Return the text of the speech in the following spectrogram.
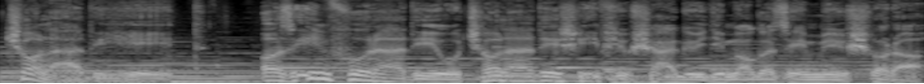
Családi Hét. Az Inforádió család és ifjúságügyi magazin műsora.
